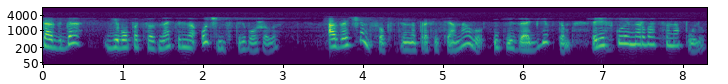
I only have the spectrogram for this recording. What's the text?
тогда его подсознательно очень встревожило. А зачем, собственно, профессионалу идти за объектом, рискуя нарваться на пулю?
